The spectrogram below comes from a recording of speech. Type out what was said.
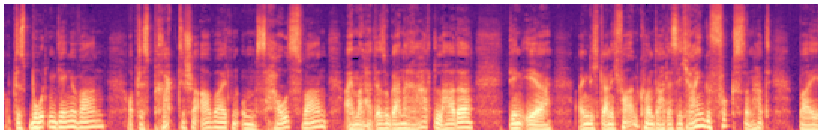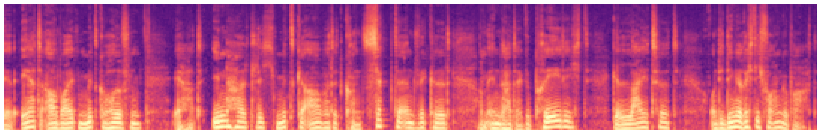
ob das Botengänge waren, ob das praktische Arbeiten ums Haus waren. Einmal hat er sogar einen Radlader, den er eigentlich gar nicht fahren konnte, hat er sich reingefuchst und hat bei Erdarbeiten mitgeholfen. Er hat inhaltlich mitgearbeitet, Konzepte entwickelt. Am Ende hat er gepredigt, geleitet und die Dinge richtig vorangebracht.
